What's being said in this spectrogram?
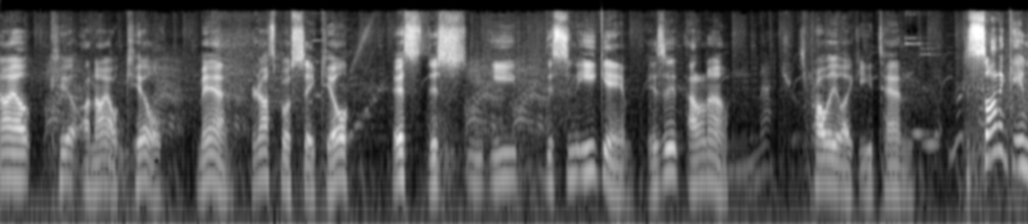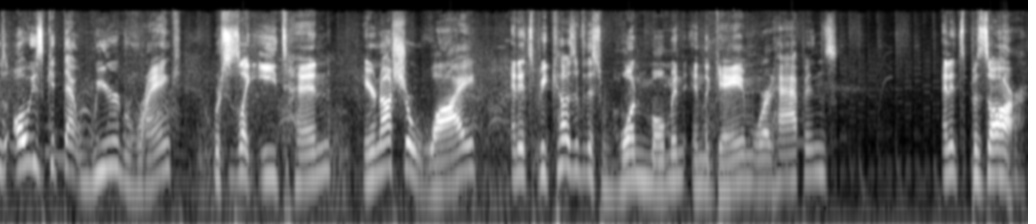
I'll kill. And I'll kill. Man, you're not supposed to say kill. This this an E this is an E game, is it? I don't know. It's probably like E10. Cause Sonic games always get that weird rank, which is like E10, and you're not sure why, and it's because of this one moment in the game where it happens, and it's bizarre.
